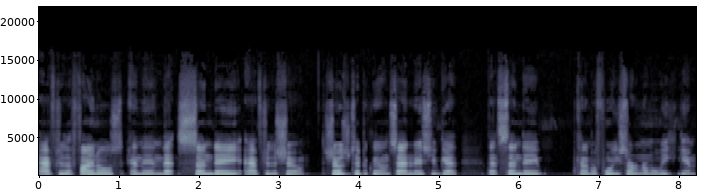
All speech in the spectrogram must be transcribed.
after the finals, and then that Sunday after the show. shows are typically on Saturday, so you've got that Sunday kind of before you start a normal week again.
